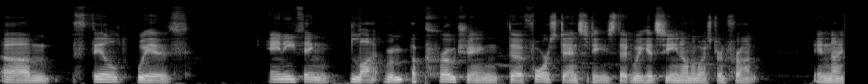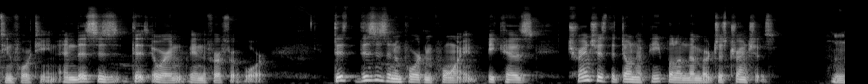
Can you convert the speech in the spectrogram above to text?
um, filled with anything approaching the force densities that we had seen on the Western Front in 1914. And this is this, or in, in the First World War. This this is an important point because trenches that don't have people in them are just trenches. Hmm.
